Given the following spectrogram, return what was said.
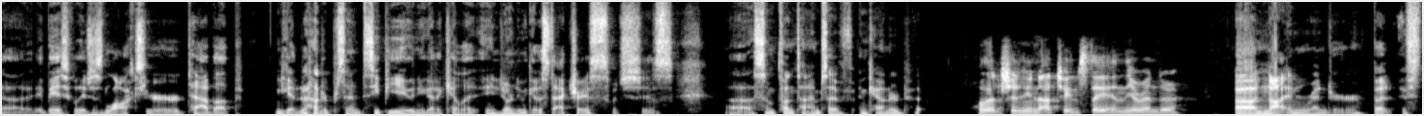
uh, it basically just locks your tab up. You get 100% CPU and you got to kill it. And you don't even get a stack trace, which is uh, some fun times I've encountered. Well, then should you not change state in your render? Uh, not in render, but if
